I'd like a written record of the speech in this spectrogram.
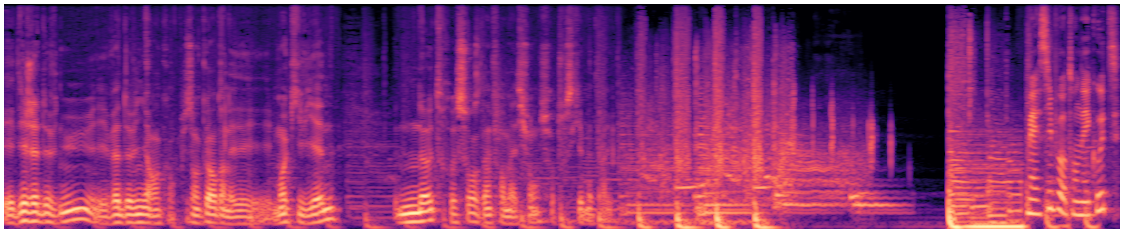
est déjà devenue et va devenir encore plus encore dans les mois qui viennent notre source d'information sur tout ce qui est matériaux. Merci pour ton écoute.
